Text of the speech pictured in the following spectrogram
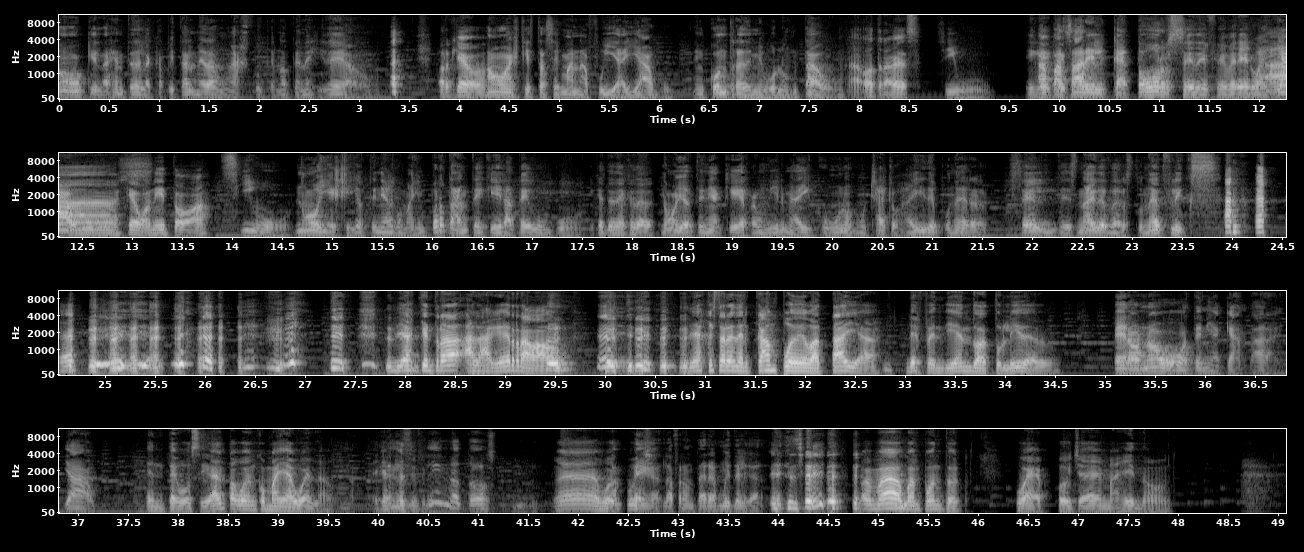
No, que la gente de la capital me da un asco, que no tenés idea. ¿Por qué, bo? No, es que esta semana fui allá, bo, en contra de mi voluntad. bo. Ah, Otra vez. Sí, bo. ¿Y qué- A qué- pasar el 14 de febrero allá, Ah, qué bonito, ¿ah? Sí, bo. No, y es que yo tenía algo más importante que ir a Tegu, bo. ¿Y qué tenías que hacer? No, yo tenía que reunirme ahí con unos muchachos ahí de poner Cell de Snyderverse to Netflix. Tenías que entrar a la guerra, ¿va? Tenías que estar en el campo de batalla defendiendo a tu líder. Pero no, tenía que andar allá. En Tegucigalpa o en Comayagüela. Es que En- especifica- sí, los dos Eh, pegados, La frontera es muy delgada. Sí, buen, buen punto. Huepucha, imagino.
